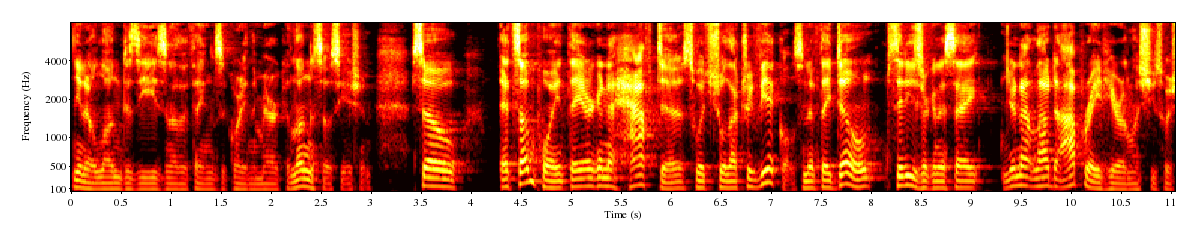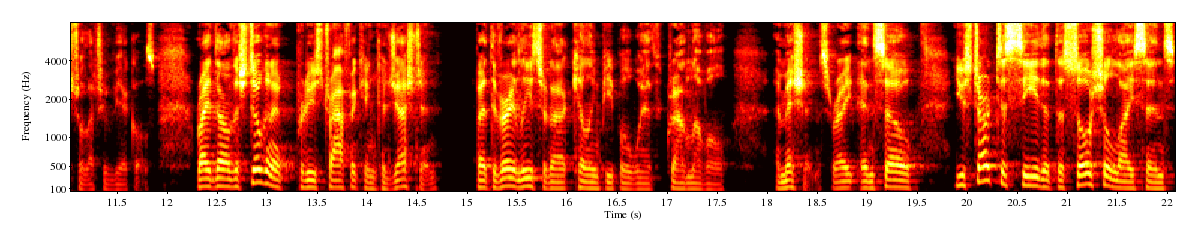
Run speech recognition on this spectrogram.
you know lung disease and other things according to the American Lung Association. So at some point they are going to have to switch to electric vehicles and if they don't cities are going to say you're not allowed to operate here unless you switch to electric vehicles right now they're still going to produce traffic and congestion but at the very least they're not killing people with ground level emissions, right? And so you start to see that the social license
